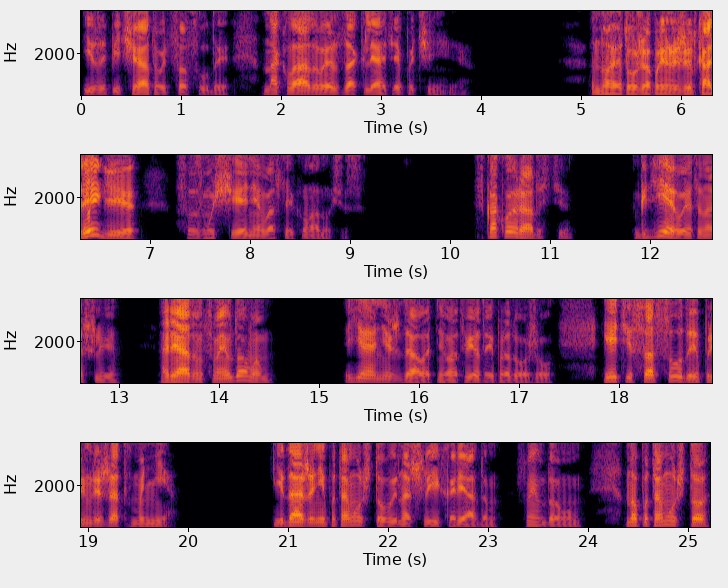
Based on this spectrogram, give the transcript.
и запечатывать сосуды, накладывая заклятие подчинения. — Но это уже принадлежит коллегии! — с возмущением воскликнул Анусис. — С какой радостью! Где вы это нашли? Рядом с моим домом? Я не ждал от него ответа и продолжил. Эти сосуды принадлежат мне. И даже не потому, что вы нашли их рядом с моим домом, но потому, что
